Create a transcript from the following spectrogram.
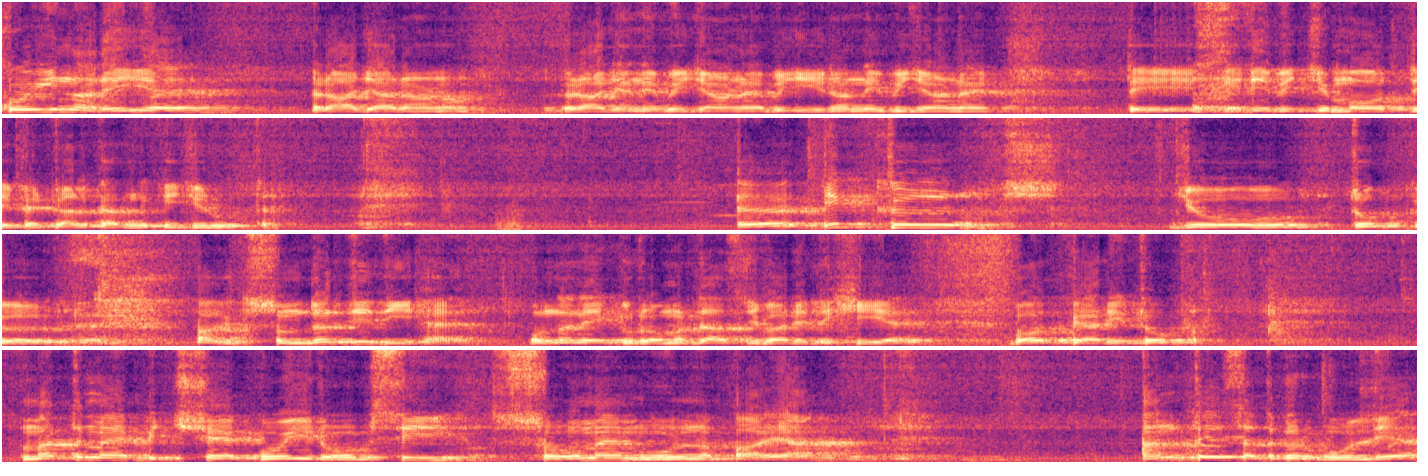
ਕੋਈ ਨਾ ਰਹੀ ਹੈ ਰਾਜਾ ਰਾਣਾ। ਰਾਜਾ ਨੇ ਵੀ ਜਾਣਾ ਹੈ ਵਜ਼ੀਰਾਂ ਨੇ ਵੀ ਜਾਣਾ ਹੈ ਤੇ ਇਹਦੇ ਵਿੱਚ ਮੌਤ ਦੀ ਫਿਰ ਗੱਲ ਕਰਨ ਦੀ ਜ਼ਰੂਰਤ ਹੈ? ਇੱਕ ਜੋ ਤੁਕ ਭਗਤ ਸੁੰਦਰ ਜੀ ਦੀ ਹੈ, ਉਹਨਾਂ ਨੇ ਗੁਰੂ ਅਮਰਦਾਸ ਜੀ ਬਾਰੇ ਲਿਖੀ ਹੈ। ਬਹੁਤ ਪਿਆਰੀ ਤੁਕ। ਮਤ ਮੈਂ ਪਿੱਛੇ ਕੋਈ ਰੋਗ ਸੀ, ਸੋ ਮੈਂ ਮੂਲ ਨ ਪਾਇਆ। ਅੰਤੇ ਸਤਿਗੁਰ ਬੋਲਿਆ,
